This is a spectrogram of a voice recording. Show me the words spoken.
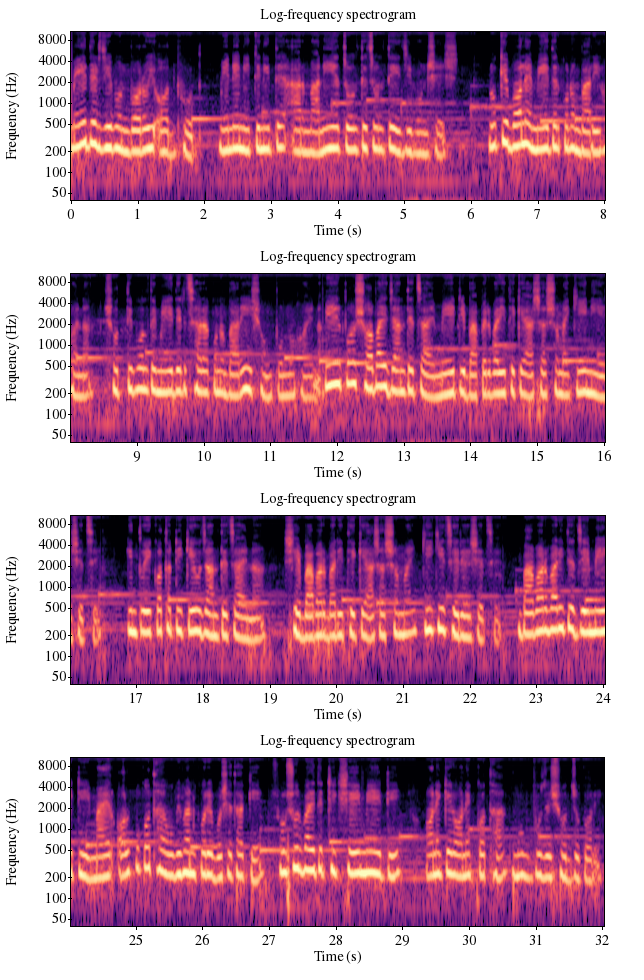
মেয়েদের জীবন বড়ই অদ্ভুত। মেনে নিতে নিতে আর মানিয়ে চলতে চলতেই জীবন শেষ। লোকে বলে মেয়েদের কোনো বাড়ি হয় না। সত্যি বলতে মেয়েদের ছাড়া কোনো বাড়িই সম্পূর্ণ হয় না। বিয়ের পর সবাই জানতে চায় মেয়েটি বাপের বাড়ি থেকে আসার সময় কি নিয়ে এসেছে। কিন্তু এই কথাটি কেউ জানতে চায় না। সে বাবার বাড়ি থেকে আসার সময় কি কি ছেড়ে এসেছে। বাবার বাড়িতে যে মেয়েটি মায়ের অল্প কথায় অভিমান করে বসে থাকে শ্বশুর বাড়িতে ঠিক সেই মেয়েটি অনেকের অনেক কথা মুখ বুজে সহ্য করে।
